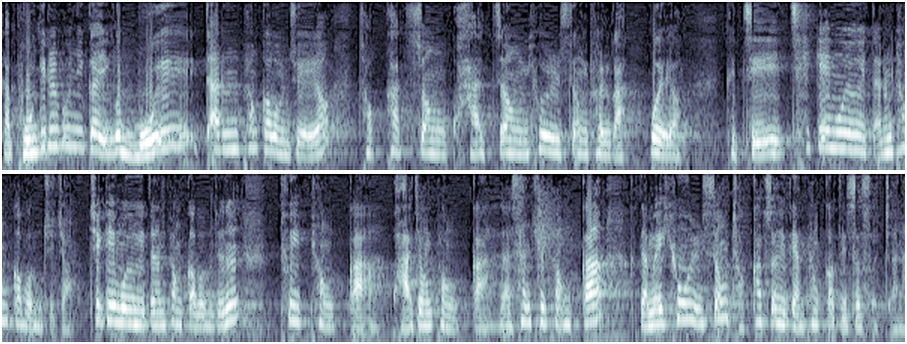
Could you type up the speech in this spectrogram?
자, 보기를 보니까 이거 뭐에 따른 평가 범주예요? 적합성, 과정, 효율성, 결과. 뭐예요? 그치. 체계 모형에 따른 평가 범주죠. 체계 모형에 따른 평가 범주는 투입 평가, 과정 평가, 산출 평가, 그 다음에 효율성, 적합성에 대한 평가도 있었었잖아.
